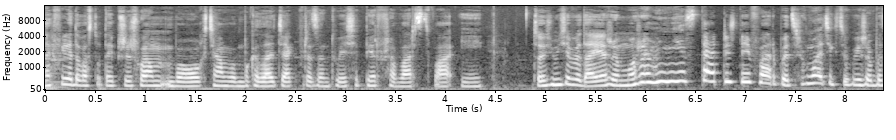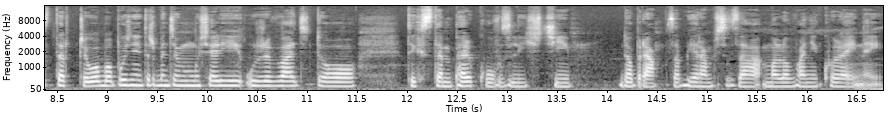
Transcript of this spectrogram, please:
Na chwilę do Was tutaj przyszłam, bo chciałam Wam pokazać, jak prezentuje się pierwsza warstwa i coś mi się wydaje, że może mi nie starczyć tej farby. Trzymajcie kciuki, żeby starczyło, bo później też będziemy musieli używać do tych stempelków z liści. Dobra, zabieram się za malowanie kolejnej.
